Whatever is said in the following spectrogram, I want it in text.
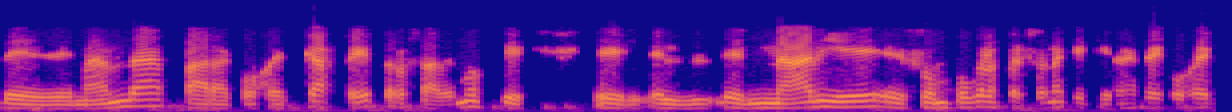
de demanda para coger café, pero sabemos que nadie, son pocas las personas que quieren recoger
